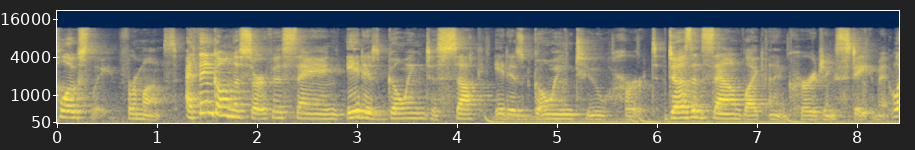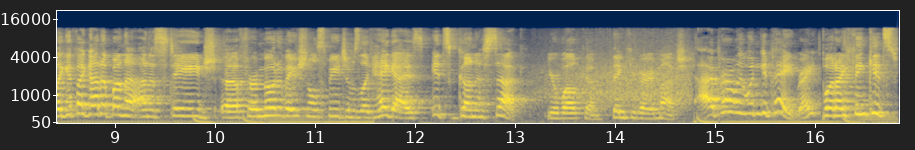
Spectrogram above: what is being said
closely for months. I think on the surface saying it is going to suck, it is going to hurt, doesn't sound like an encouraging statement. Like if I got up on a, on a stage uh, for a motivational speech and was like, hey guys, it's gonna suck You're welcome. Thank you very much. I probably wouldn't get paid, right? But I think it's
